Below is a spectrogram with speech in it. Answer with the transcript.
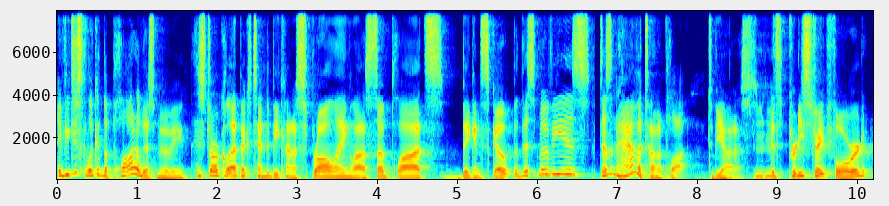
if you just look at the plot of this movie, historical epics tend to be kind of sprawling, a lot of subplots, big in scope. But this movie is doesn't have a ton of plot, to be honest. Mm-hmm. It's pretty straightforward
